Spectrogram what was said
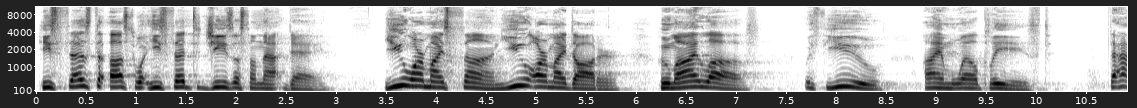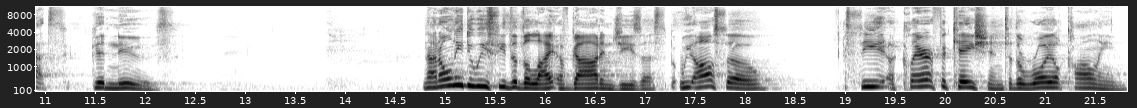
he says to us what he said to Jesus on that day You are my son, you are my daughter, whom I love. With you I am well pleased. That's good news. Not only do we see the delight of God in Jesus, but we also see a clarification to the royal calling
